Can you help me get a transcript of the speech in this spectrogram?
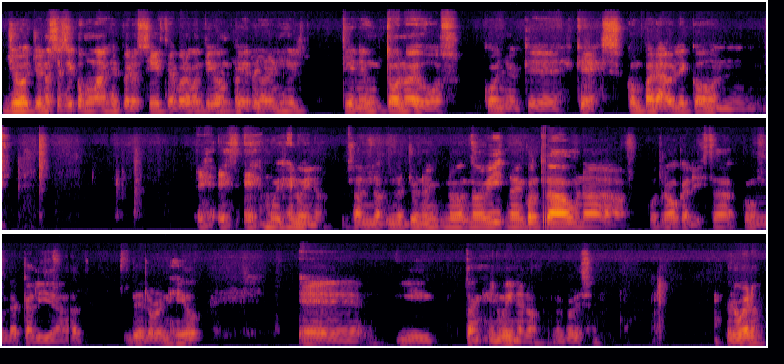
Yo, yo no sé si como un ángel, pero sí, estoy de acuerdo contigo en que sí. Lauryn Hill tiene un tono de voz, coño, que, que es comparable con... Es, es, es muy genuino. O sea, no, no- yo no, no, no, vi- no he encontrado una otra vocalista con la calidad de Lauryn Hill eh, y tan genuina, ¿no? Me parece. Pero bueno.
